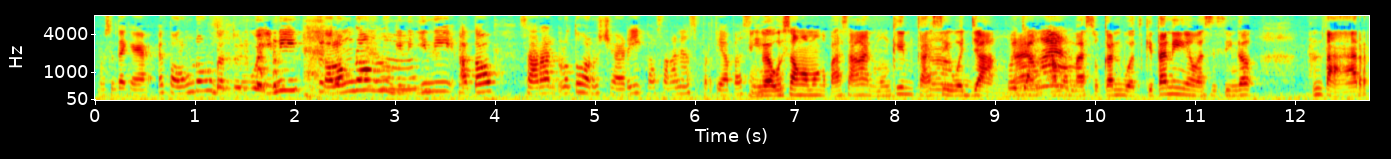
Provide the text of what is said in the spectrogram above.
Maksudnya kayak eh tolong dong lu bantuin gue ini tolong dong lu gini-gini. Atau saran lo tuh harus cari pasangan yang seperti apa sih? Nggak usah ngomong ke pasangan mungkin kasih Hmm. wejangan, Wejangan. sama masukan buat kita nih yang masih single ntar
